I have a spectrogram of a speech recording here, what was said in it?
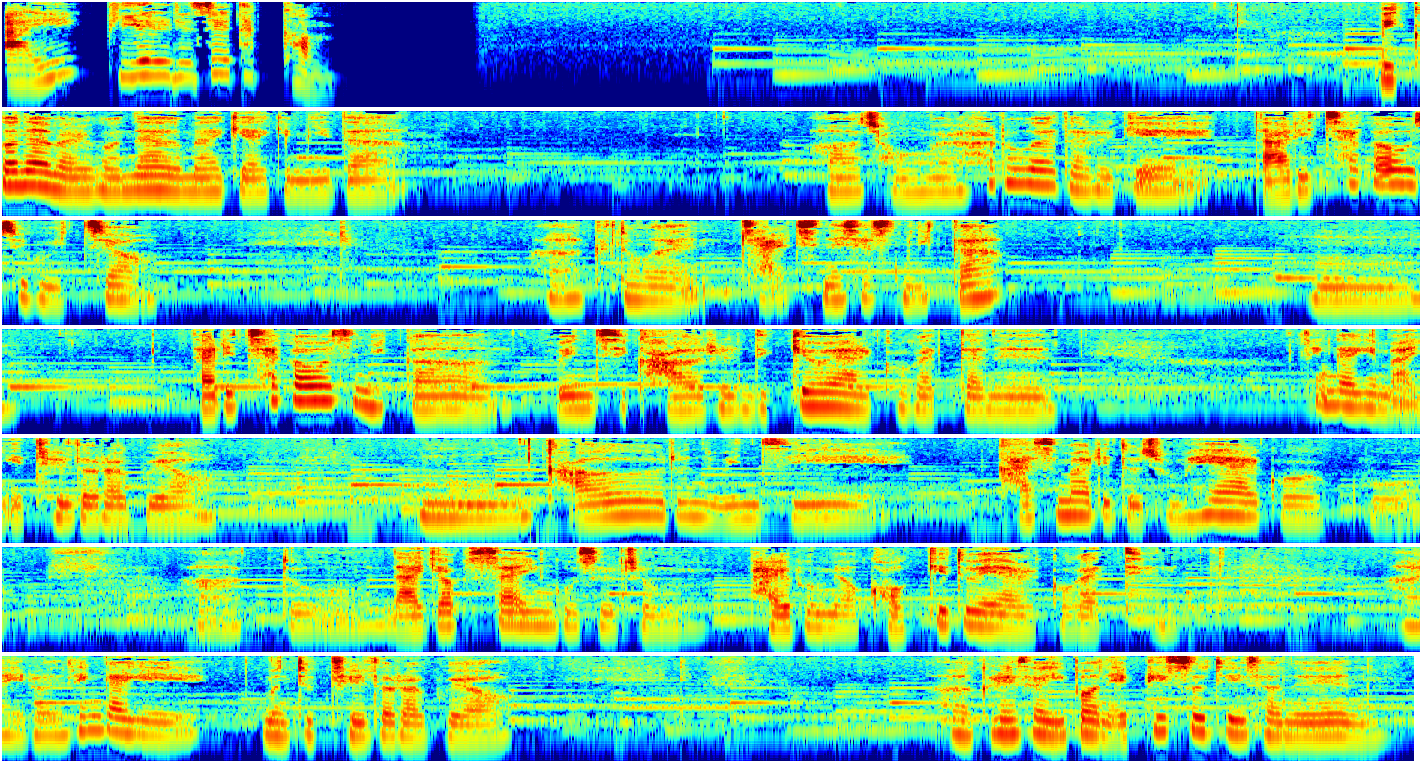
iblog.com 믿거나 말거나 음악 이야기입니다. 아, 정말 하루가 다르게 날이 차가워지고 있죠. 아, 그동안 잘 지내셨습니까? 음, 날이 차가워지니까 왠지 가을을 느껴야 할 것 같다는 생각이 많이 들더라고요. 음, 가을은 왠지 가슴앓이도 좀 해야 할 것 같고, 아, 또 낙엽 쌓인 곳을 좀 밟으며 걷기도 해야 할 것 같은, 아, 이런 생각이 문득 들더라고요. 아, 그래서 이번 에피소드에서는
